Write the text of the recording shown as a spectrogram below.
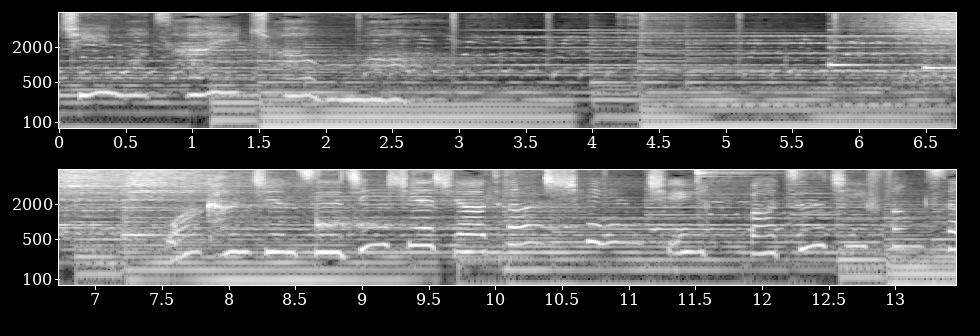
寂寞才找我。看见自己写下的心情，把自己放在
